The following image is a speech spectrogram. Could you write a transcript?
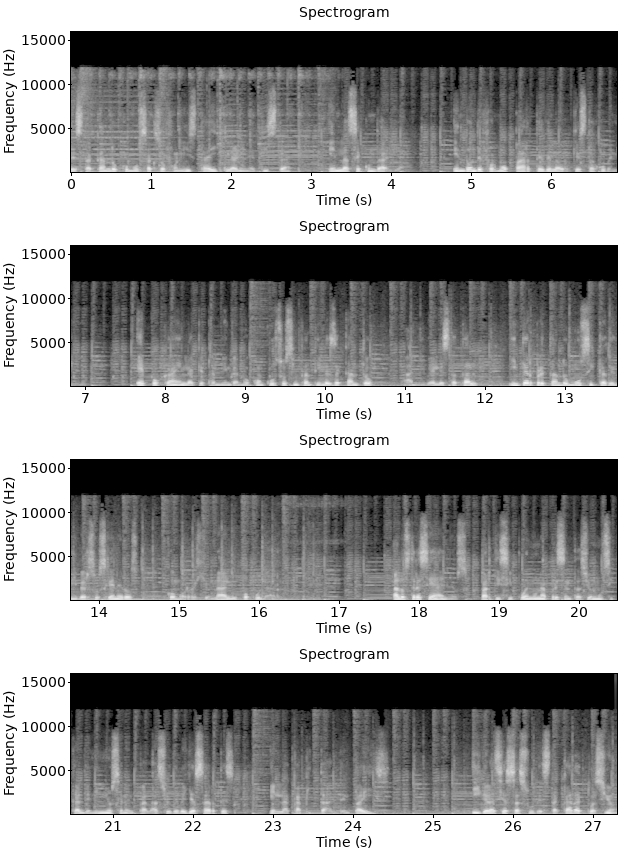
destacando como saxofonista y clarinetista en la secundaria, en donde formó parte de la orquesta juvenil, época en la que también ganó concursos infantiles de canto a nivel estatal, interpretando música de diversos géneros como regional y popular. A los 13 años participó en una presentación musical de niños en el Palacio de Bellas Artes en la capital del país. Y gracias a su destacada actuación,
